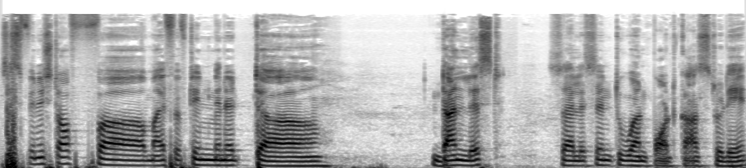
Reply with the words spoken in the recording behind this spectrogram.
Just finished off uh, my 15 minute uh, done list. So I listened to one podcast today,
